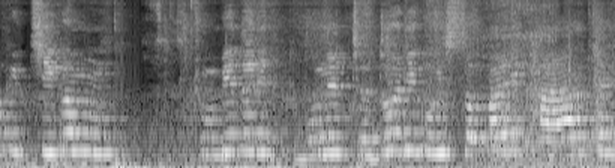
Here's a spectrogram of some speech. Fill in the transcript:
거기 지금 좀비들이 문을 두드리고 있어. 빨리 가야 돼.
